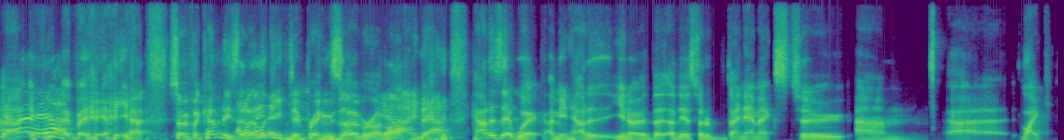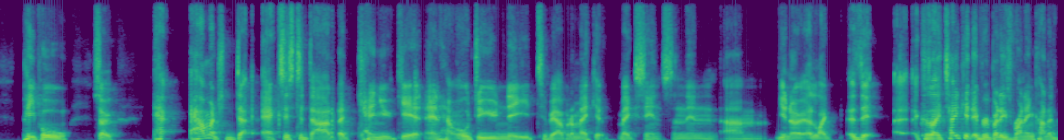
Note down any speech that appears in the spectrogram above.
Yeah, uh, yeah. You, yeah. So for companies that are looking to bring Zoba online, yeah, yeah. how does that work? I mean, how do you know? The, are there sort of dynamics to um, uh, like people? So how much da- access to data can you get and how or do you need to be able to make it make sense? And then um, you know like is it because i take it everybody's running kind of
